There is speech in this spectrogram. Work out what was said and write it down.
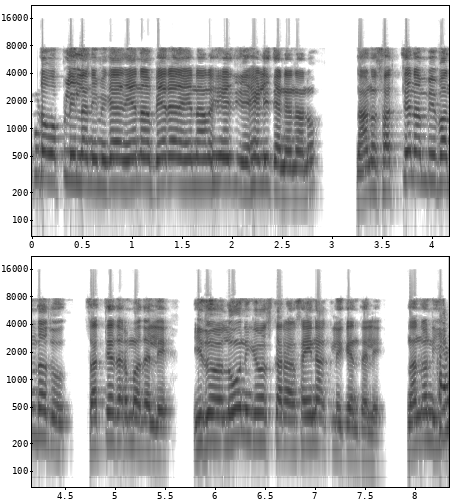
ಕೂಡ ಒಪ್ಪಲಿಲ್ಲ ನಿಮಗೆ. ಏನೋ ಬೇರೆ ಏನಾದ್ರು ಹೇಳಿ- ಹೇಳಿದ್ದೇನೆ ನಾನು. ನಾನು ಸತ್ಯ ನಂಬಿ ಬಂದದು ಸತ್ಯ ಧರ್ಮದಲ್ಲಿ. ಇದು ಲೋನಿಗೋಸ್ಕರ ಸೈನ್ ಹಾಕ್ಲಿಕ್ಕೆ ಅಂತಲ್ಲಿ ನನ್ನನ್ನು ಈ ತರ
